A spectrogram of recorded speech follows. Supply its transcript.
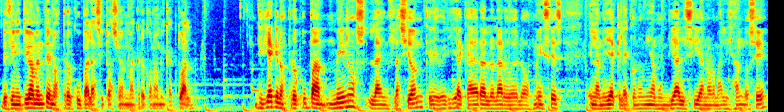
definitivamente nos preocupa la situación macroeconómica actual. Diría que nos preocupa menos la inflación que debería caer a lo largo de los meses en la medida que la economía mundial siga normalizándose.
